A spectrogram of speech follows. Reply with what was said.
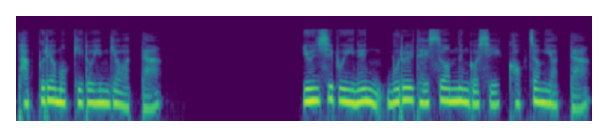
밥 끓여 먹기도 힘겨웠다. 윤 씨 부인은 물을 댈 수 없는 것이 걱정이었다.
